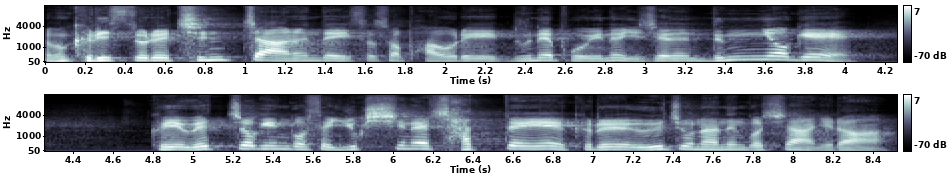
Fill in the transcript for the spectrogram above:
여러분 그리스도를 진짜 아는 데 있어서 바울이 눈에 보이는 이제는 능력에 그의 외적인 것에 육신의 잣대에 그를 의존하는 것이 아니라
